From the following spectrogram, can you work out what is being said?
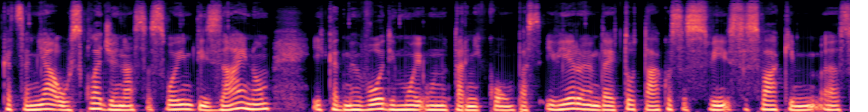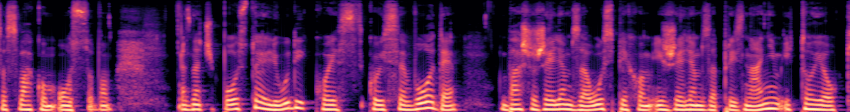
kad sam ja usklađena sa svojim dizajnom i kad me vodi moj unutarnji kompas. I vjerujem da je to tako sa, svi, sa, svakim, e, sa svakom osobom. Znači postoje ljudi koji, koji se vode baš željom za uspjehom i željom za priznanjem i to je ok.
